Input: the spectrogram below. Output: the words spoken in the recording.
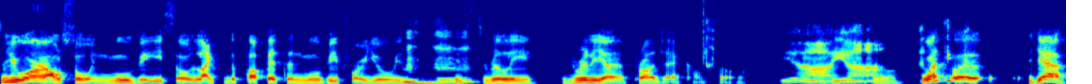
but you are also in movie, so like the puppet and movie for you is mm-hmm. it's really it's really a project also. Yeah, yeah. Oh. What? Think... Uh, yeah,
